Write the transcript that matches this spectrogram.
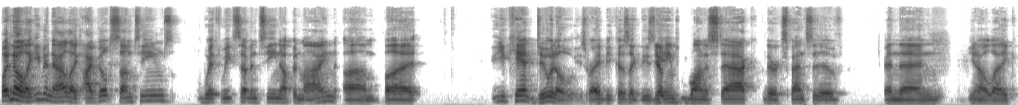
but no, like even now, like I built some teams with week seventeen up in mind, um, but you can't do it always, right? Because like these yep. games you want to stack, they're expensive, and then you know like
